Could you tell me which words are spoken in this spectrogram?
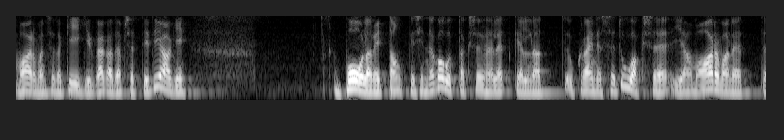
ma arvan, seda keegi väga täpselt ei teagi. Poola neid tanke sinna kogutakse, ühel hetkel nad Ukrainasse tuuakse ja ma arvan, et,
